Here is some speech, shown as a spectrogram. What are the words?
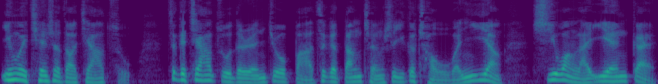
因为牵涉到家族，这个家族的人就把这个当成是一个丑闻一样，希望来掩盖，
